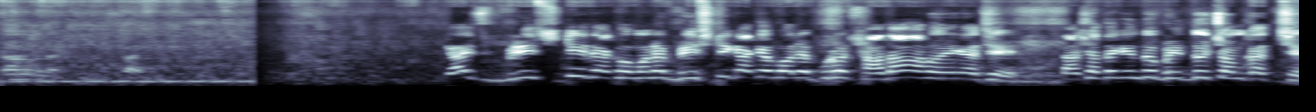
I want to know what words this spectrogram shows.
দারুণ বৃষ্টি দেখো মানে বৃষ্টি কাকে বলে? পুরো সাদা হয়ে গেছে, তার সাথে কিন্তু বিদ্যুৎ চমকাচ্ছে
